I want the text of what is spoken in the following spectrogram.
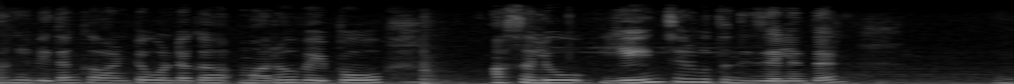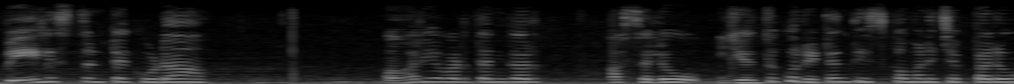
అనే విధంగా అంటూ ఉండగా మరోవైపు అసలు ఏం జరుగుతుంది జలంధర్? బేలిస్తుంటే ఇస్తుంటే కూడా ఆర్యవర్ధన్ గారు అసలు ఎందుకు రిటర్న్ తీసుకోమని చెప్పారు?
